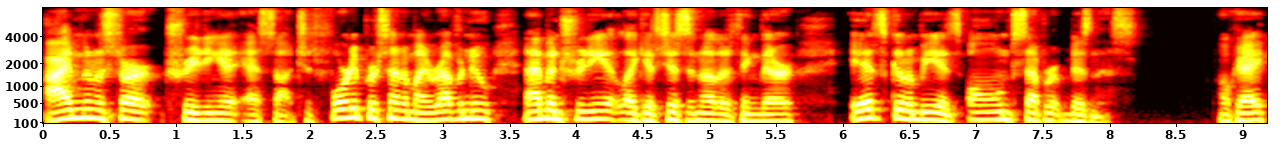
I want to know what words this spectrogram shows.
I'm going to start treating it as such. It's 40% of my revenue, and I've been treating it like it's just another thing there. It's going to be its own separate business. Okay?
